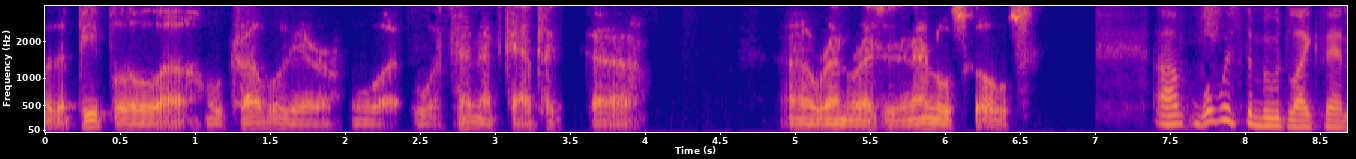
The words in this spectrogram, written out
with the people who, uh, who travel there who, who attend Catholic uh, uh, run residential schools. Um, what was the mood like then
